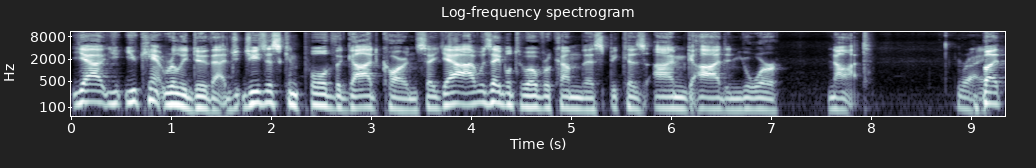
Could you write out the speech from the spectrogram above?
yeah, you, you can't really do that. J- Jesus can pull the God card and say, yeah, I was able to overcome this because I'm God and you're not. Right. But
